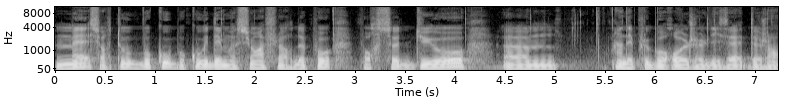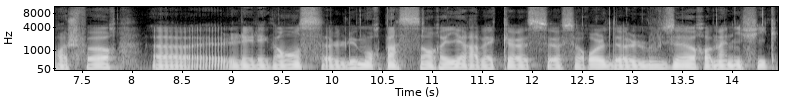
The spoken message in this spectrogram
mais surtout beaucoup, beaucoup d'émotions à fleur de peau pour ce duo. Euh, un des plus beaux rôles, je le disais, de Jean Rochefort, euh, l'élégance, l'humour pince sans rire avec euh, ce, rôle de loser magnifique,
